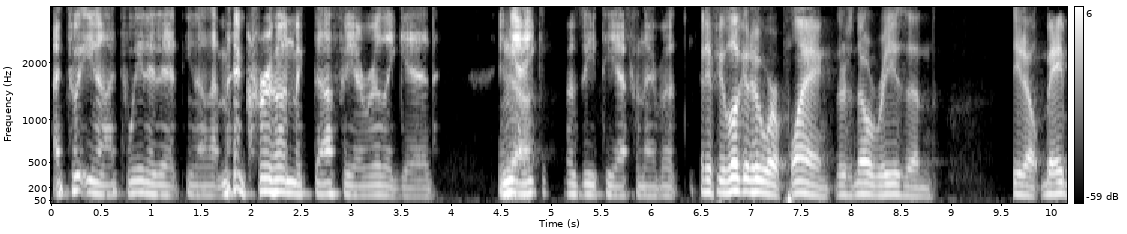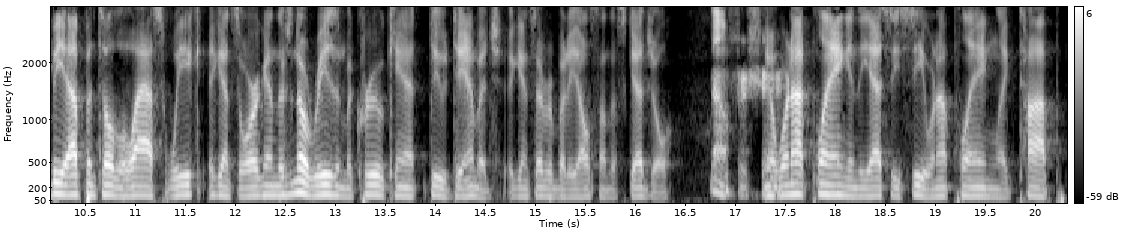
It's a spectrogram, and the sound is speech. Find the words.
I tweet. You know, I tweeted it. You know that McGrew and McDuffie are really good. And yeah, Yeah. he could put ZTF in there, but And if you look at who we're playing, there's no reason, you know, maybe up until the last week against Oregon, there's no reason McGrew can't do damage against everybody else on the schedule. no, for sure. You know, we're not playing in the SEC. We're not playing like top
